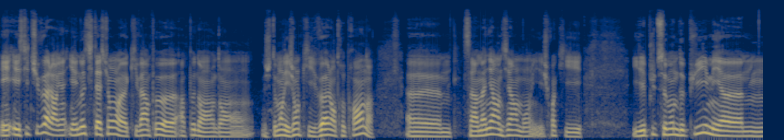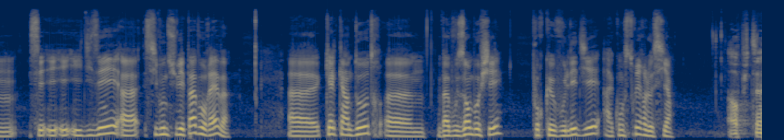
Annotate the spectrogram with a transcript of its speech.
et, et si tu veux, alors il y a- il y, a une autre citation qui va un peu, un peu dans, dans justement les gens qui veulent entreprendre. Euh, c'est un manière indien. Bon, je crois qu'il il est plus de ce monde depuis, mais euh, c'est, et- et- il disait euh, si vous ne suivez pas vos rêves, quelqu'un d'autre va vous embaucher pour que vous l'aidiez à construire le sien. Oh putain,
